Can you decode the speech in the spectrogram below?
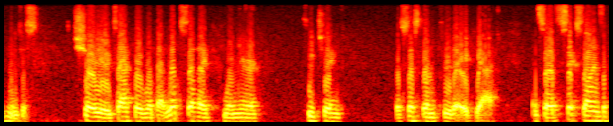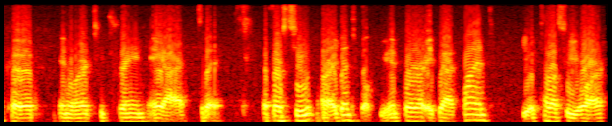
let me just show you exactly what that looks like when you're teaching the system through the API. And so it's six lines of code in order to train AI today. The first two are identical. You import our API client, you tell us who you are,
